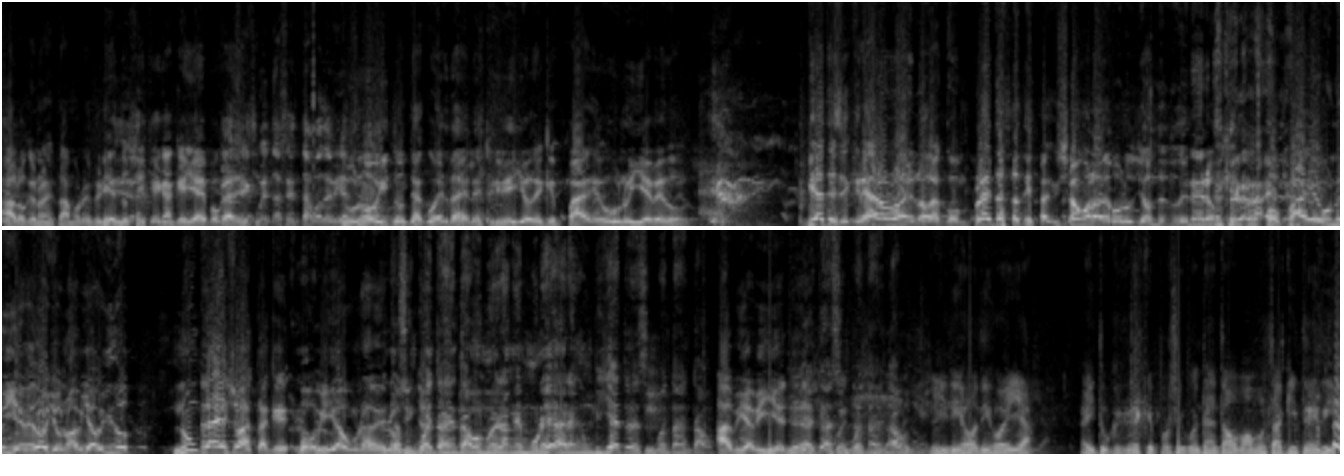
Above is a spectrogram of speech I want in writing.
a lo que nos estamos refiriendo. Si es que en aquella época de, centavos de tú no, no te acuerdas el estribillo de que pague uno y lleve dos. Fíjate, se crearon los eslogans, completa satisfacción o la devolución de tu dinero, Es que la- la- o pague uno y lleve dos. Yo no había oído nunca eso hasta que oía una de estas Los 50 muchachas. centavos no eran en moneda, eran en un billete de 50 centavos. Había billetes Billete de de 50 50 centavos. centavos. Y dijo, dijo ella, ahí tú qué crees que por 50 centavos vamos a estar aquí tres días.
